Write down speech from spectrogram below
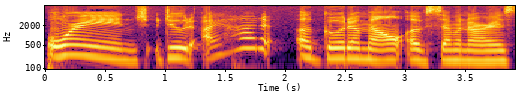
Orange. Dude, I had a good amount of seminars.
